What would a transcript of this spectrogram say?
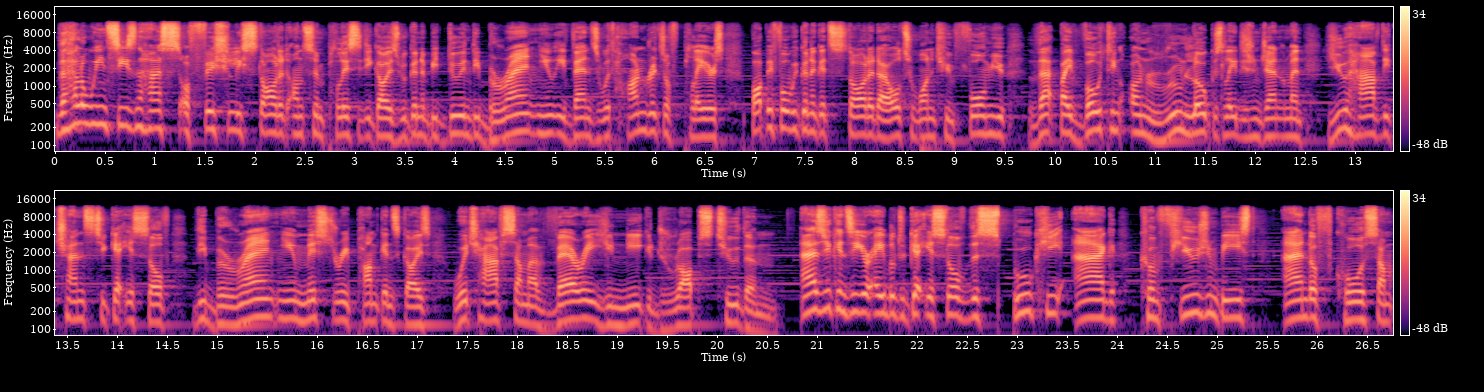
The Halloween season has officially started on Simplicity, guys. We're going to be doing the brand new events with hundreds of players. But before we're going to get started, I also wanted to inform you that by voting on RuneLocus, ladies and gentlemen, you have the chance to get yourself the brand new Mystery Pumpkins, guys, which have some uh, very unique drops to them. As you can see, you're able to get yourself the Spooky Egg, Confusion Beast, and of course some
